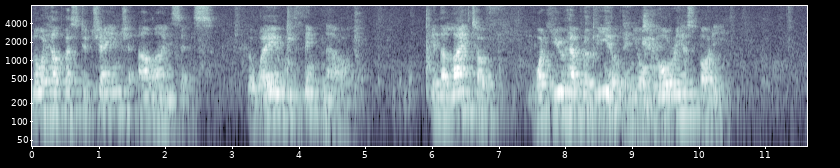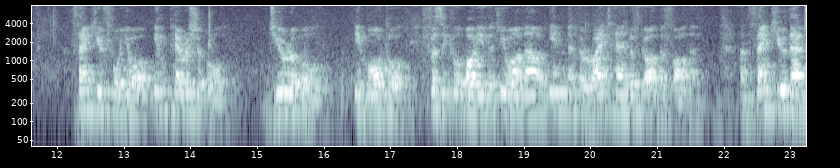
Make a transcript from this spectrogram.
Lord, help us to change our mindsets, the way we think now, in the light of what you have revealed in your glorious body. Thank you for your imperishable, durable, immortal, physical body that you are now in at the right hand of God the Father. And thank you that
